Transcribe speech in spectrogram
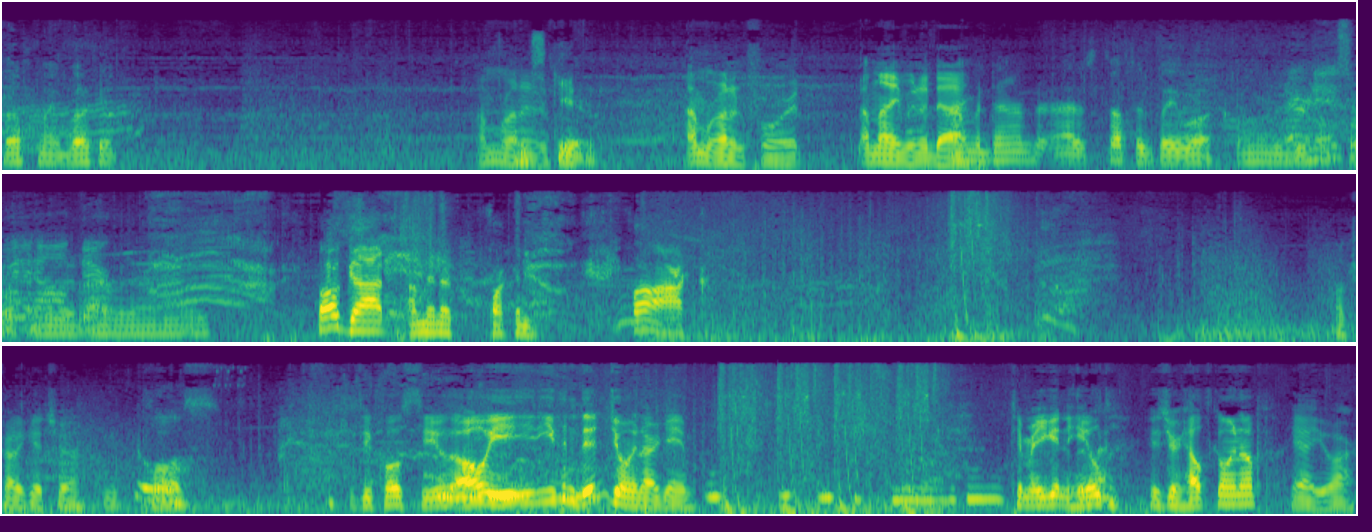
Buff my bucket. I'm I'm running. scared. I'm running for it. I'm not even gonna die. Armadons are not as tough as they look. Only There do it is, helpful waiting out under there. Armadon is. Oh god, I'm in a fucking fuck. I'll try to get you. I'm close. Is he close to you? Oh, he, he even did join our game. Tim, are you getting healed? Is your health going up? Yeah, you are.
